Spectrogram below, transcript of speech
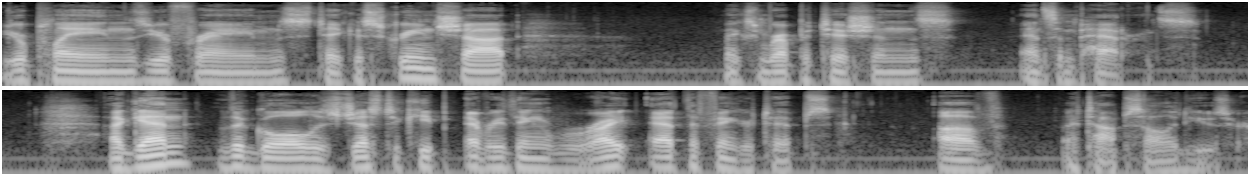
your planes, your frames, take a screenshot, make some repetitions, and some patterns. Again, the goal is just to keep everything right at the fingertips of a TopSolid user.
